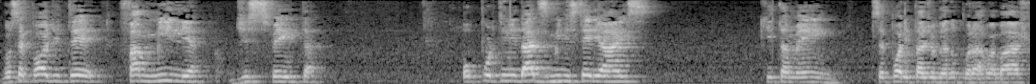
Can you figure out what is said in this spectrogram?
Você pode ter família desfeita, oportunidades ministeriais que também você pode estar jogando por água abaixo.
